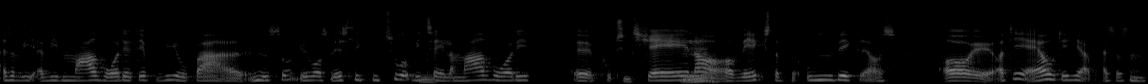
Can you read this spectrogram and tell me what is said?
altså vi, er vi er meget hurtige, det, vi er jo bare nedsunket i vores vestlige kultur, vi Mm. taler meget hurtigt øh, potentialer mm. og vækst, og vi kan udvikle os, og, øh, og det er jo det her, altså sådan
